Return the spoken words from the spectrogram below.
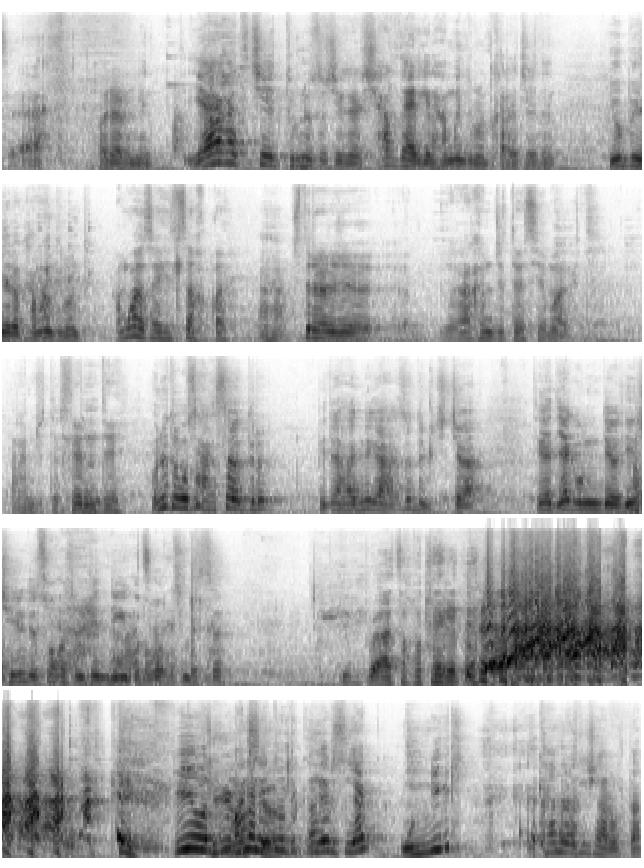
22 мэд. Яагаад чи түрнээс ихээр шар дайргийг хамгийн түрүүнд гаргаж ирсэн? UB хэрэг хамгийн түрүүнд Амгаа сая хэлсэн аахгүй. Аха. Бид нар арга хэмжээтэй байсан юм а гэт. арга хэмжээтэй. Тэгэхээр тий. Өнөөдөр бас хагас өдөр бид нар нэг хагас өдөр бичиж байгаа. Тэгээд яг үнэндээ бол энэ ширээндээ суугаас юм тэнд нэг бол уудсан байсан. Аа за худлаа яриад. Би бол манай нэвтрүүлэг ерөөс яг үннийг л камера тийш харуул та.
